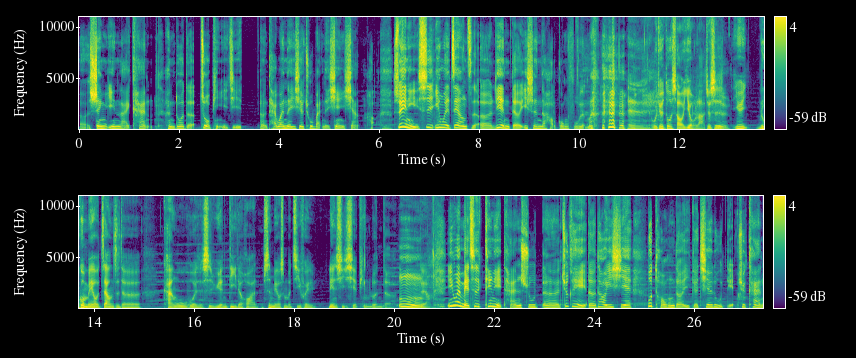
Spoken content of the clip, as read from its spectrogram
呃声音来看很多的作品以及。嗯，台湾的一些出版的现象，好，所以你是因为这样子呃练得一身的好功夫的吗？嗯，我觉得多少有啦，就是因为如果没有这样子的刊物或者是原地的话，是没有什么机会练习写评论的。嗯，对啊，因为每次听你谈书，呃，就可以得到一些不同的一个切入点去看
